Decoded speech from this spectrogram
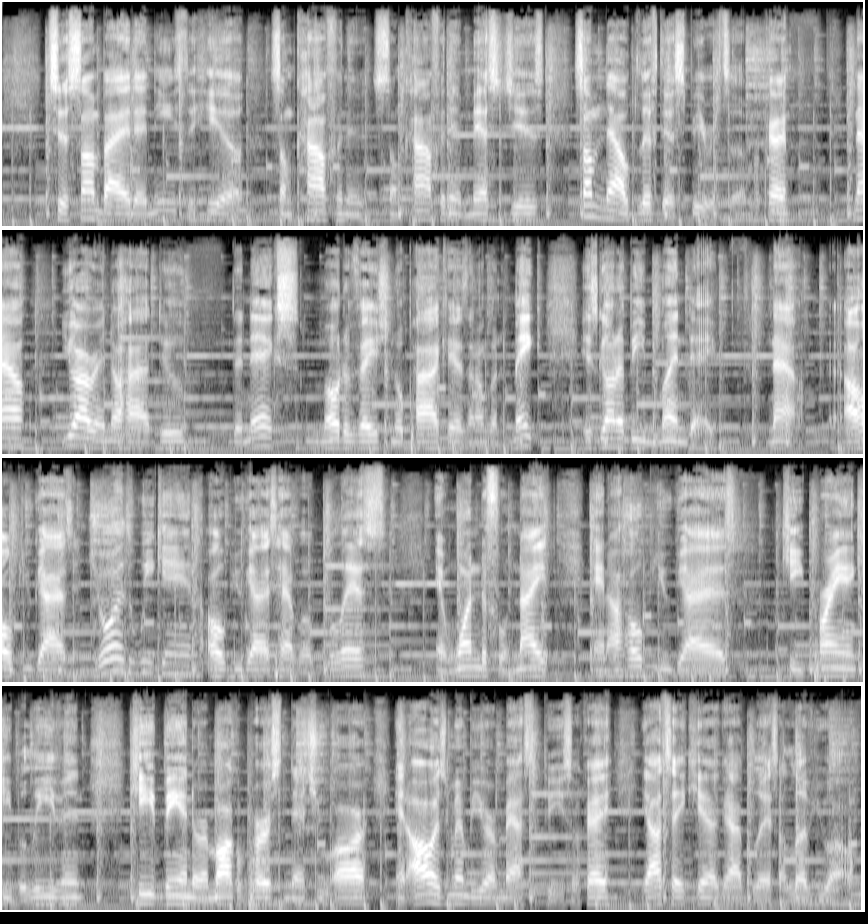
to somebody that needs to hear some confident, some confident messages, something that uplift their spirits up. Okay. Now you already know how I do. The next motivational podcast that I'm to make is to be Monday. Now, I hope you guys enjoy the weekend. I hope you guys have a blessed and wonderful night. And I hope you guys keep praying, keep believing, keep being the remarkable person that you are. And always remember you're a masterpiece, okay? Y'all take care. God bless. I love you all.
